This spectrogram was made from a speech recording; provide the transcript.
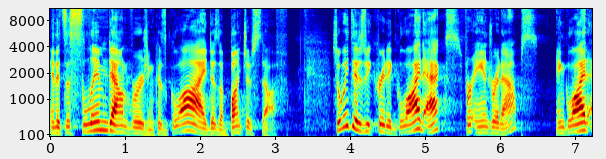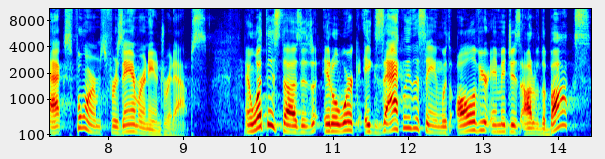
And it's a slimmed down version because Glide does a bunch of stuff. So what we did is we created Glide X for Android apps and Glide X forms for Xamarin Android apps. And what this does is it'll work exactly the same with all of your images out of the box,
